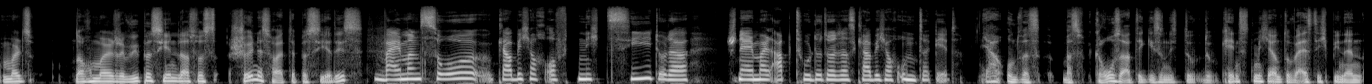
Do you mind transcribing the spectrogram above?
mal nochmal Revue passieren lasse, was Schönes heute passiert ist. Weil man so, glaube ich, auch oft nicht sieht oder schnell mal abtut oder das, glaube ich, auch untergeht. Ja, und was, was großartig ist, und ich, du, du kennst mich ja und du weißt, ich bin ein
